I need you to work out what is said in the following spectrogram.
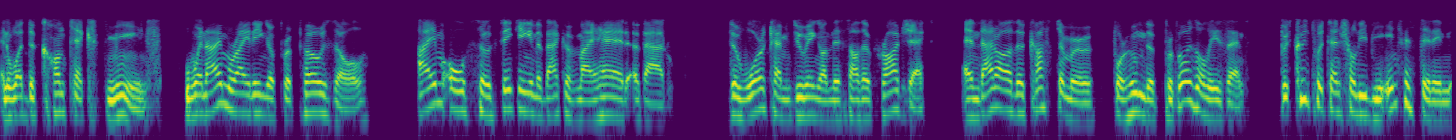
and what the context means? When I'm writing a proposal, I'm also thinking in the back of my head about the work I'm doing on this other project. And that other customer for whom the proposal isn't but could potentially be interested in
